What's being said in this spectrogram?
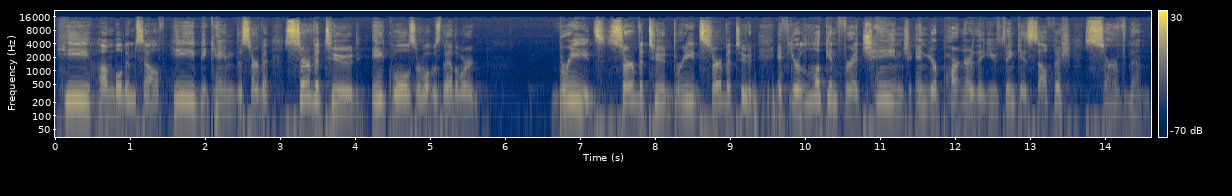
He humbled himself, he became the servant. Servitude equals, or what was the other word? breeds servitude breeds servitude if you're looking for a change in your partner that you think is selfish serve them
